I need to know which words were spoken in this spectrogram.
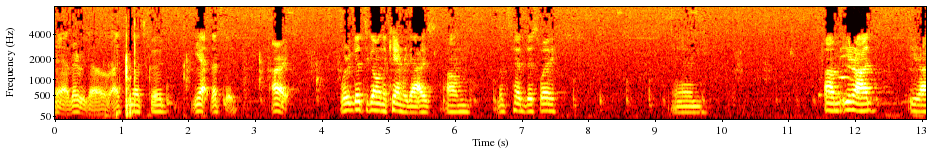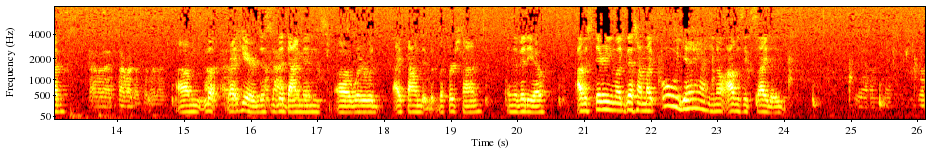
Yeah, there we go. I think that's good. Yeah, that's good. Alright. We're good to go on the camera, guys. Um, let's head this way. And, um, Erod. Erod. Um, look, right here, this is the diamonds, uh, where would, I found it the first time in the video. I was staring like this, I'm like, oh yeah, you know, I was excited. Yeah,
